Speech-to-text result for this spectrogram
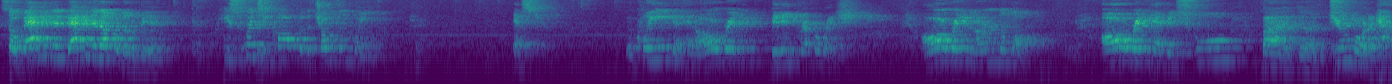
So backing it, backing it up a little bit, he switched and called for the chosen queen, Esther. The queen that had already been in preparation, already learned the law, already had been schooled by the Jew Mordecai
